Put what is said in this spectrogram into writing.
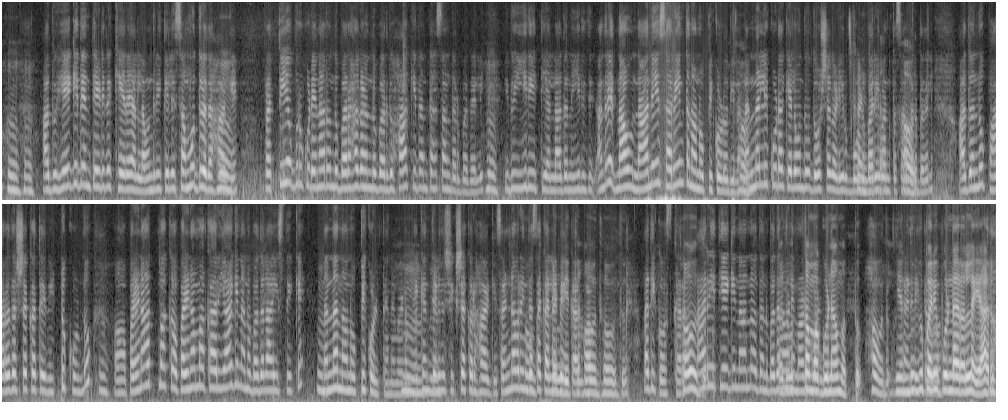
ಅದು ಹೇಗಿದೆ ಅಂತ ಹೇಳಿದ್ರೆ ಕೆರೆ ಅಲ್ಲ ಒಂದು ರೀತಿಯಲ್ಲಿ ಸಮುದ್ರದ ಹಾಗೆ. ಪ್ರತಿಯೊಬ್ಬರು ಕೂಡ ಏನಾದ್ರು ಒಂದು ಬರಹಗಳನ್ನು ಬರೆದು ಹಾಕಿದಂತಹ ಸಂದರ್ಭದಲ್ಲಿ ಇದು ಈ ರೀತಿ ಅಲ್ಲ ಅದನ್ನು ಈ ರೀತಿ ಅಂದ್ರೆ ನಾವು ನಾನೇ ಸರಿ ಅಂತ ನಾನು ಒಪ್ಪಿಕೊಳ್ಳೋದಿಲ್ಲ. ನನ್ನಲ್ಲಿ ಕೂಡ ಕೆಲವೊಂದು ದೋಷಗಳಿರ್ಬೋದು ಬರೆಯುವಂತ ಸಂದರ್ಭದಲ್ಲಿ. ಅದನ್ನು ಪಾರದರ್ಶಕತೆ ಇಟ್ಟುಕೊಂಡು ಪರಿಣಾತ್ಮಕ ಪರಿಣಾಮಕಾರಿಯಾಗಿ ನಾನು ಬದಲಾಯಿಸಲಿಕ್ಕೆ ನನ್ನ ನಾನು ಒಪ್ಪಿಕೊಳ್ತೇನೆ ಮೇಡಮ್ ಯಾಕಂತ ಹೇಳಿದ್ರೆ ಶಿಕ್ಷಕರು ಹಾಗೆ ಸಣ್ಣವರಿಂದ ಸಹ ಹೌದು ಅದಕ್ಕೋಸ್ಕರ. ಆ ರೀತಿಯಾಗಿ ನಾನು ಅದನ್ನು ಅದು ಬದಲಾವಣೆ ಮಾಡುವ ಗುಣ ಮತ್ತು ಹೌದು ಎಂದಿಗೂ ಪರಿಪೂರ್ಣರಲ್ಲ ಯಾರು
